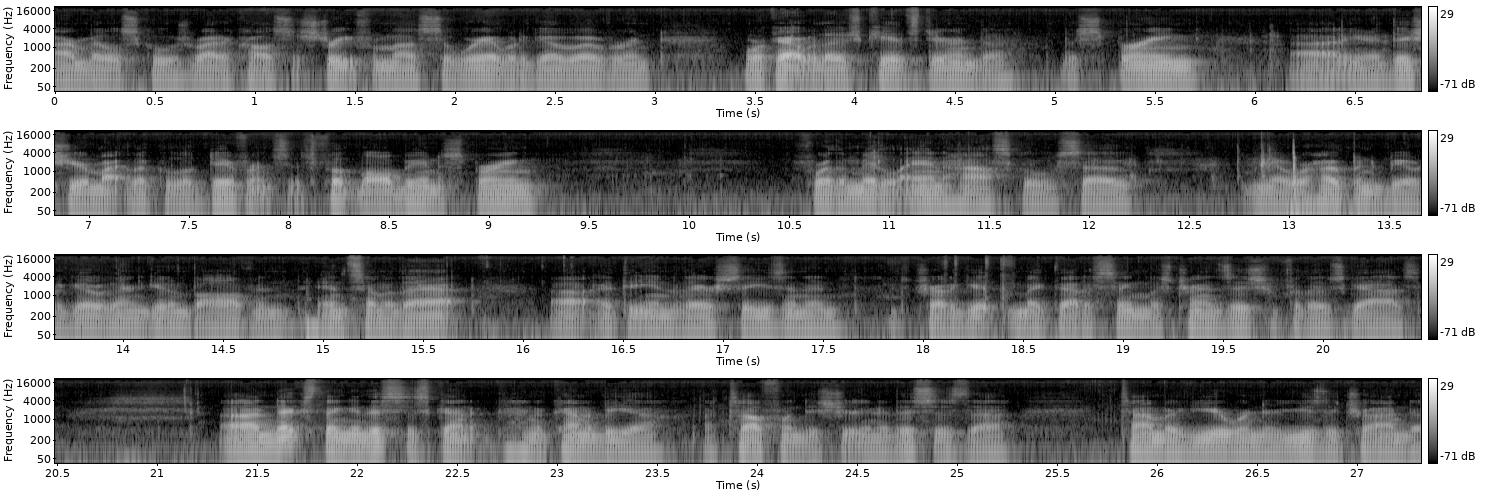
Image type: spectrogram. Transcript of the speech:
our middle school is right across the street from us, so we're able to go over and work out with those kids during the the spring. Uh, you know, this year might look a little different since football being the spring for the middle and high school. So, you know, we're hoping to be able to go over there and get involved in, in some of that uh, at the end of their season and try to get make that a seamless transition for those guys. Uh, next thing, and this is kind of, kind of be a, a tough one this year. You know, this is the time of year when you're usually trying to,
